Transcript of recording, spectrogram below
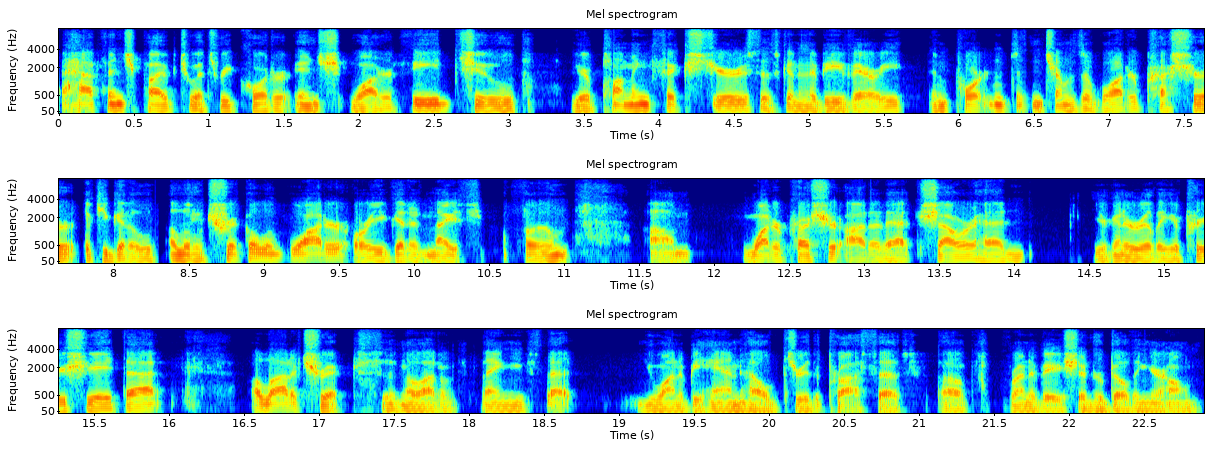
a half inch pipe to a three quarter inch water feed to your plumbing fixtures is going to be very important in terms of water pressure. If you get a, a little trickle of water or you get a nice firm um, water pressure out of that shower head, you're going to really appreciate that. A lot of tricks and a lot of things that you want to be handheld through the process of renovation or building your home.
